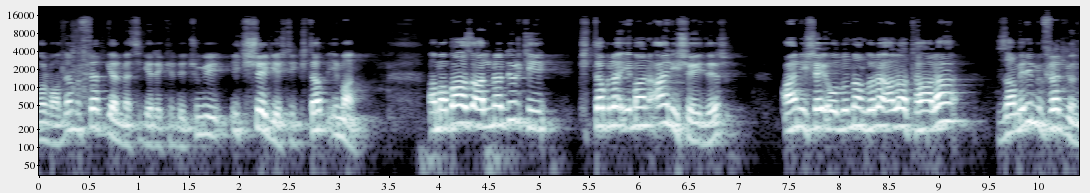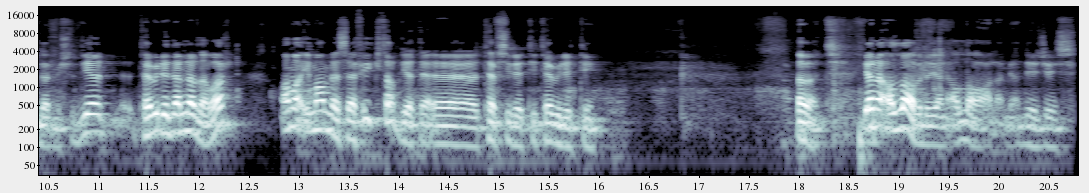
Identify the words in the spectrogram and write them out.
Normalde müfret gelmesi gerekirdi. Çünkü iki şey geçti. Kitap, iman. Ama bazı alimler diyor ki kitapla iman aynı şeydir. Aynı şey olduğundan dolayı Allah Teala zamiri müfret göndermiştir diye tevil edenler de var. Ama İmam Nesefi kitap diye te, e, tefsir etti, tevil etti. Evet. Gene Allah bilir yani Allah alem yani diyeceğiz.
